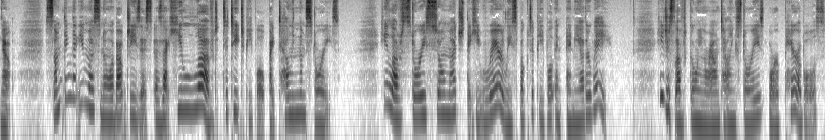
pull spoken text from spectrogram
Now, something that you must know about Jesus is that he loved to teach people by telling them stories. He loved stories so much that he rarely spoke to people in any other way. He just loved going around telling stories or parables.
